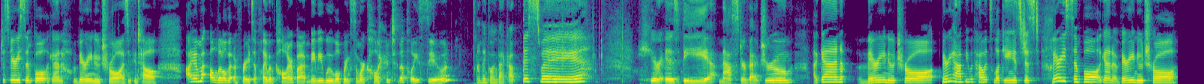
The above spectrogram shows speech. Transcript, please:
just very simple. Again, very neutral as you can tell. I am a little bit afraid to play with color, but maybe we will bring some more color into the place soon. And then going back up this way, here is the master bedroom. Again, very neutral, very happy with how it's looking. It's just very simple, again, very neutral.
